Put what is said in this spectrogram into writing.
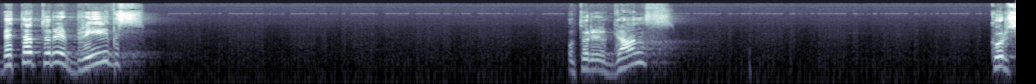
Bet tad tur ir brīdis, un tur ir gans, kurš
